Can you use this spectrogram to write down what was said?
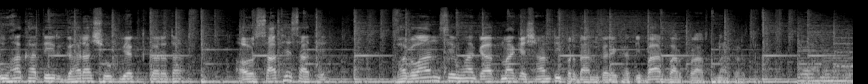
वहाँ खातिर गहरा शोक व्यक्त करता और साथे साथे भगवान से वहाँ के आत्मा के शांति प्रदान करे खातिर बार बार प्रार्थना करता।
